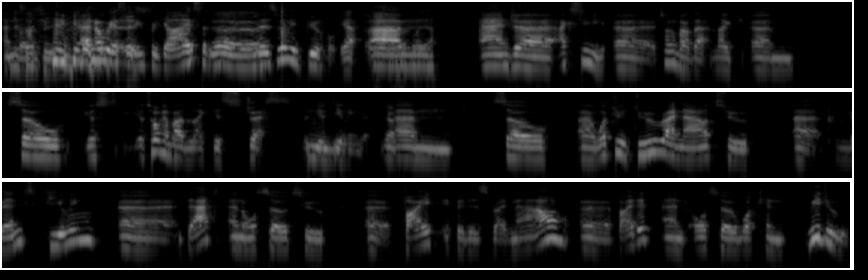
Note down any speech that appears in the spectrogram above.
and it's not. I know we are It sitting for guys, yeah, but yeah. it's really beautiful. Yeah. Um, yeah. And uh, actually, uh, talking about that, like, um, so you're you're talking about like this stress that you're Mm. dealing with. Yeah. Um, so uh, what do you do right now to uh, prevent feeling uh, that, and also to uh, fight if it is right now, uh, fight it, and also what can we do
